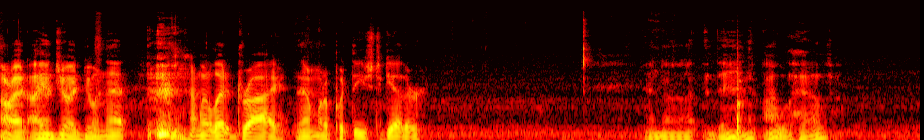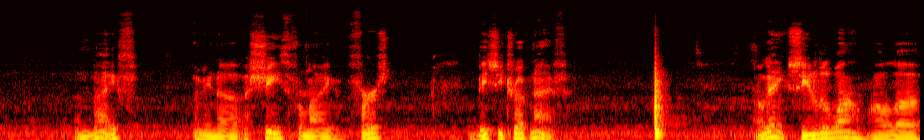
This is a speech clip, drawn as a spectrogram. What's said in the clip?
All right, I enjoyed doing that. I'm going to let it dry, and I'm going to put these together. And, uh, then I will have a knife, I mean uh, a sheath for my first BC truck knife. Okay, see you in a little while. I'll uh,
